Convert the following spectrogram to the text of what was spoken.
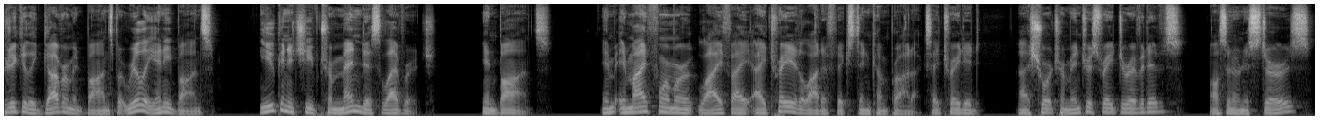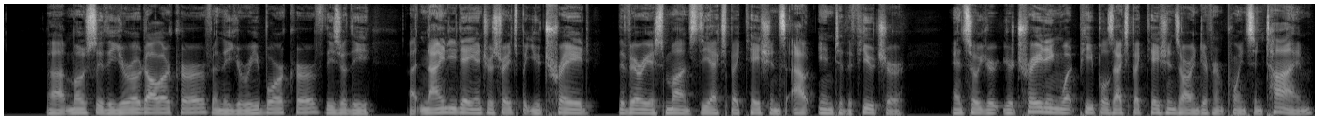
particularly government bonds, but really any bonds, you can achieve tremendous leverage in bonds. In, in my former life, I, I, traded a lot of fixed income products. I traded uh, short term interest rate derivatives, also known as STIRS, uh, mostly the Eurodollar curve and the Euribor curve. These are the 90 uh, day interest rates, but you trade the various months, the expectations out into the future. And so you're, you're trading what people's expectations are in different points in time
